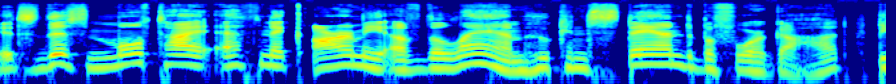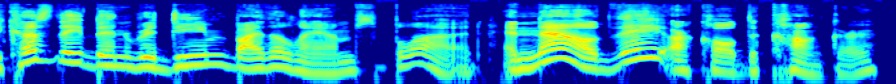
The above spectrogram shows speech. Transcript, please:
It's this multi ethnic army of the Lamb who can stand before God because they've been redeemed by the Lamb's blood. And now they are called to conquer,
